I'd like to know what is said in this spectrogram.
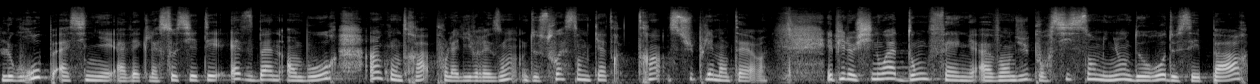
Le groupe a signé avec la société S-Bahn Hambourg un contrat pour la livraison de 64 trains supplémentaires. Et puis le chinois Dongfeng a vendu pour 600 millions d'euros de ses parts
